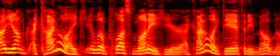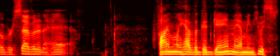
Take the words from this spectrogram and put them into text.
I, you know, I'm, I kind of like a little plus money here. I kind of like De'Anthony Melton over seven and a half. Finally, have a good game. I mean, he was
